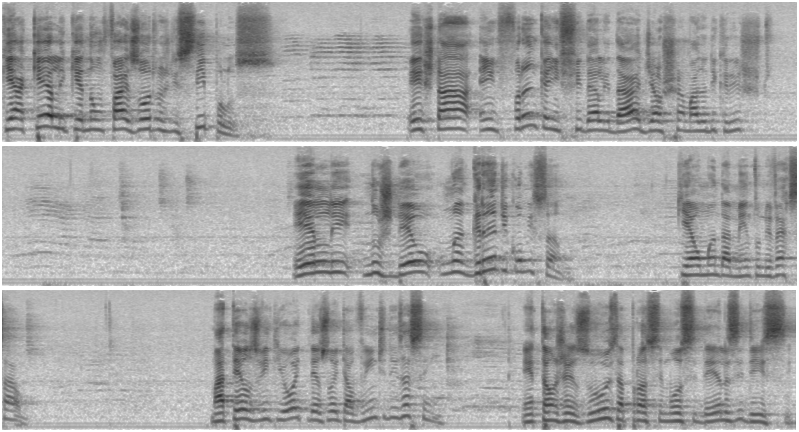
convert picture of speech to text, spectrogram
que aquele que não faz outros discípulos está em franca infidelidade ao chamado de Cristo. ele nos deu uma grande comissão, que é o mandamento universal. Mateus 28, 18 ao 20 diz assim: Então Jesus aproximou-se deles e disse:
